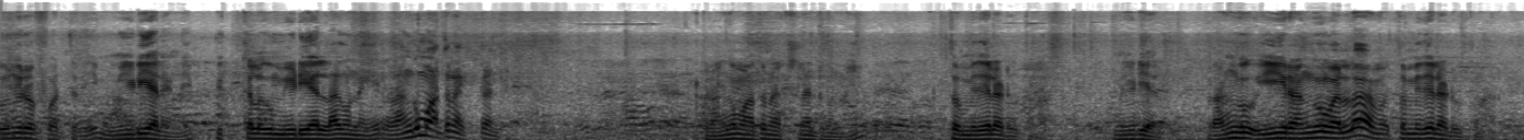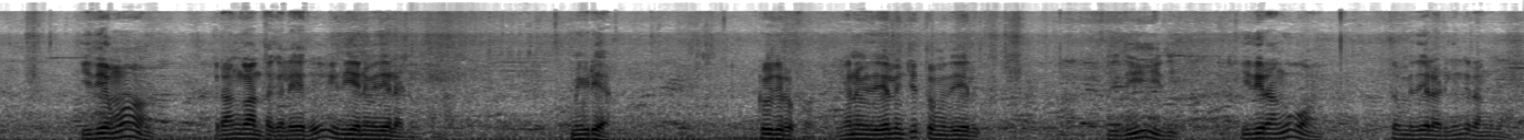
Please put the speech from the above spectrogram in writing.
టూ జీరో ఫోర్ త్రీ మీడియాలండి. పిక్కలు మీడియాలాగా ఉన్నాయి. రంగు మాత్రం ఎక్సలెంట్ రంగు మాత్రం ఎక్సలెంట్గా ఉన్నాయి. తొమ్మిదేళ్ళు అడుగుతున్నారు. మీడియాలు. రంగు ఈ రంగు వల్ల తొమ్మిదేళ్ళు అడుగుతున్నారు. ఇదేమో రంగు అంతగా లేదు. ఇది ఎనిమిదేళ్ళు అడుగుతున్నారు. మీడియా. Two zero four. ఎనిమిది వేల నుంచి తొమ్మిది వేలు ఇది ఇది. ఇది రంగు బాగుంది. తొమ్మిది వేలు అడిగింది రంగు బాగుంది.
